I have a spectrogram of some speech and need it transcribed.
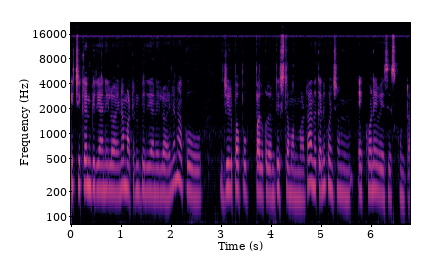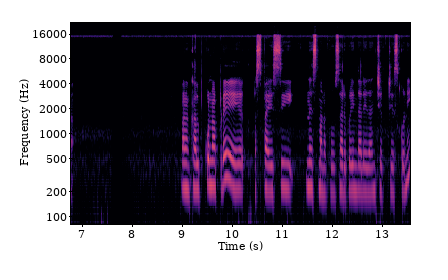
ఈ చికెన్ బిర్యానీలో అయినా మటన్ బిర్యానీలో అయినా నాకు జీడిపప్పు పలుకులు అంటే ఇష్టం అనమాట అందుకని కొంచెం ఎక్కువనే వేసేసుకుంటా. మనం కలుపుకున్నప్పుడే స్పైసీ నెస్ మనకు సరిపోయిందా లేదా అని చెక్ చేసుకొని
